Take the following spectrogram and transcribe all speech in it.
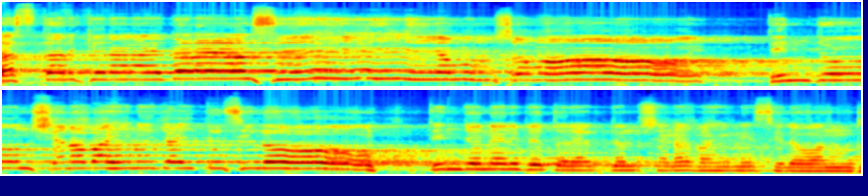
রাস্তার কেনারায় দাঁড়ায় আছে, এমন সময় তিনজন সেনাবাহিনী যাইতেছিল। তিনজনের ভেতরে একজন সেনাবাহিনী ছিল অন্ধ।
